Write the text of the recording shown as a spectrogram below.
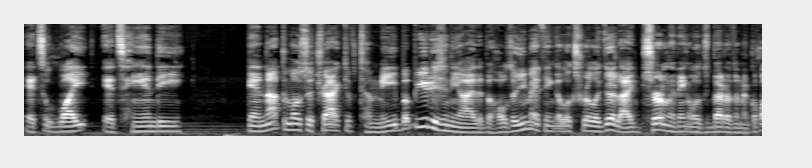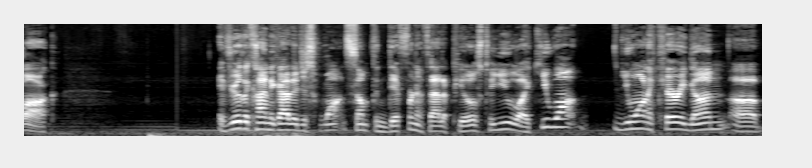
It's light, it's handy, and not the most attractive to me, but beauty's in the eye of the beholder. You may think it looks really good. I certainly think it looks better than a Glock. If you're the kind of guy that just wants something different, if that appeals to you, like you want you want a carry gun, uh,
